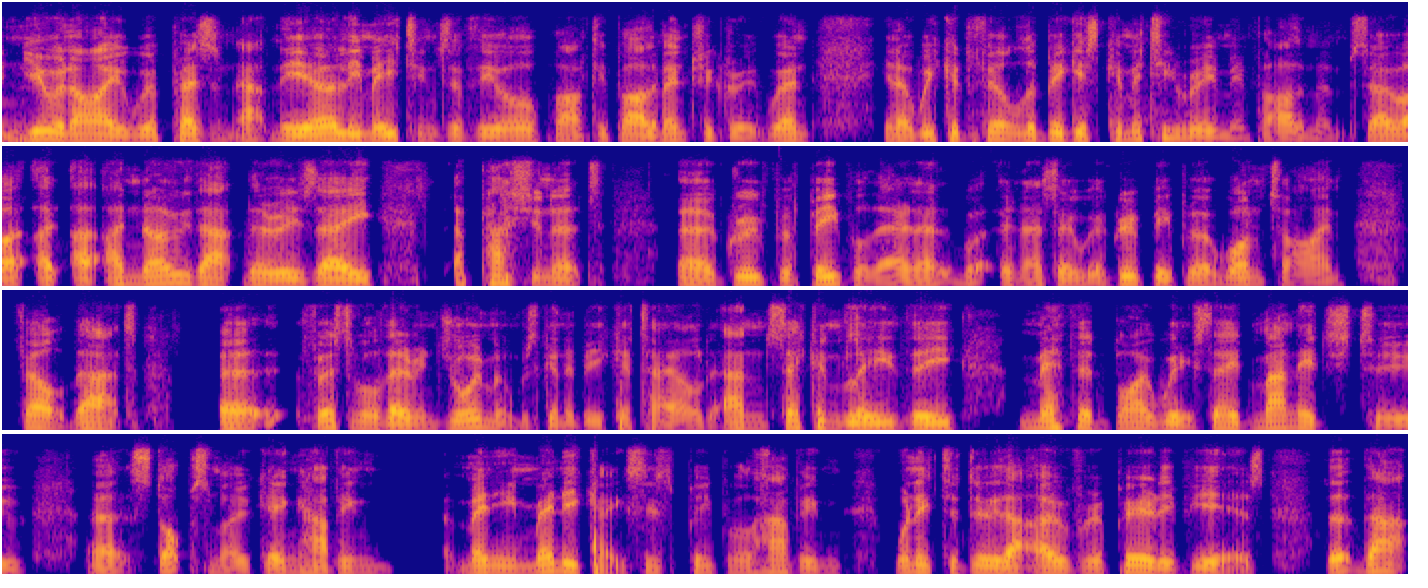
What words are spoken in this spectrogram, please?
mm. you and I were present at the early meetings of the All Party Parliamentary Group when you know we could fill the biggest committee room in Parliament. So I I, I know that there is a a passionate uh, group of people there, and uh, you know, so a group of people at one time felt that uh, first of all, their enjoyment was going to be curtailed, and secondly, the method by which they'd managed to uh, stop smoking, having many many cases people having wanted to do that over a period of years that that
